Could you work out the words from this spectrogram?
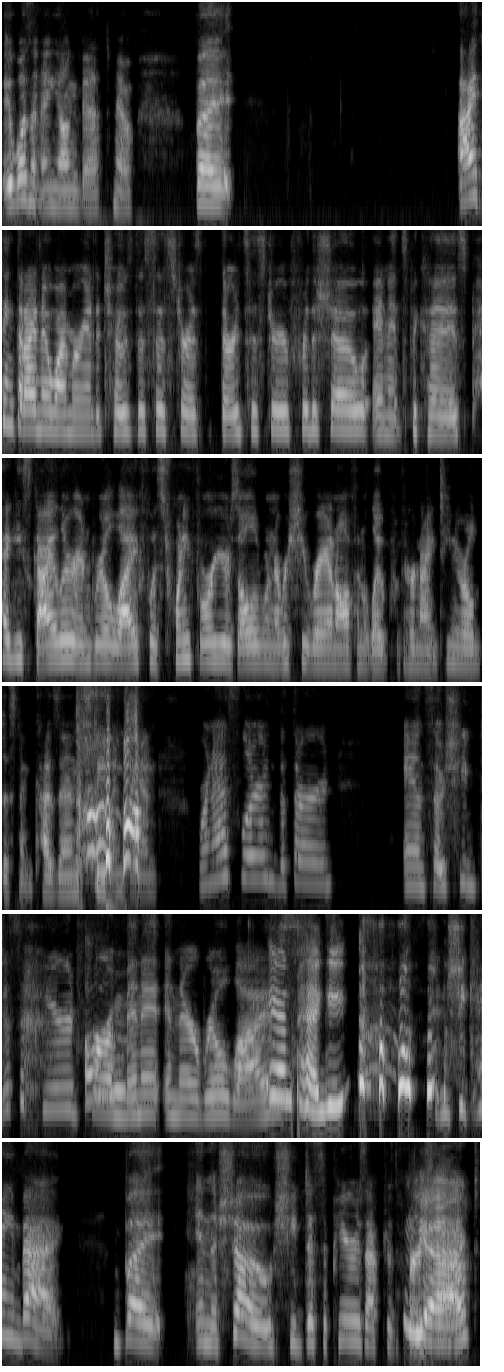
It wasn't a young death, no. But I think that I know why Miranda chose the sister as the third sister for the show, and it's because Peggy Schuyler in real life was 24 years old whenever she ran off and eloped with her 19 year old distant cousin, Stephen Van Rensselaer the third. And so she disappeared for Oh. a minute in their real lives And Peggy. and she came back, but in the show she disappears after the first Yeah. act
